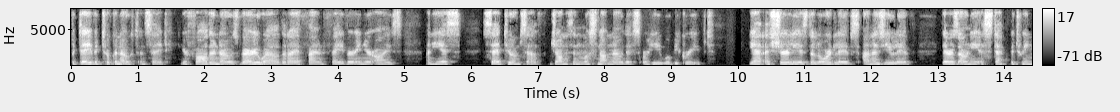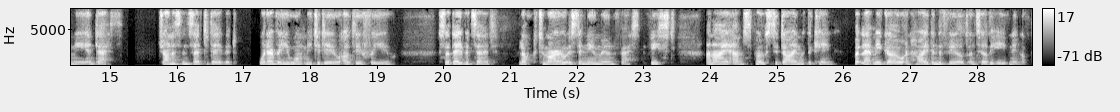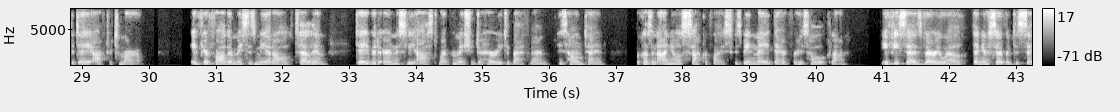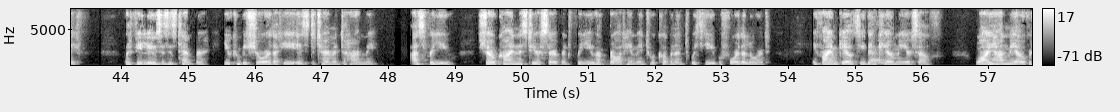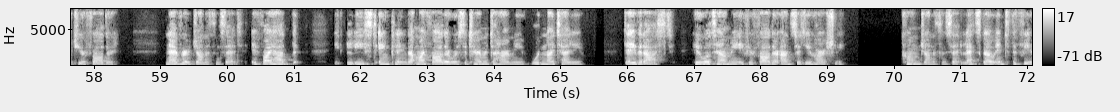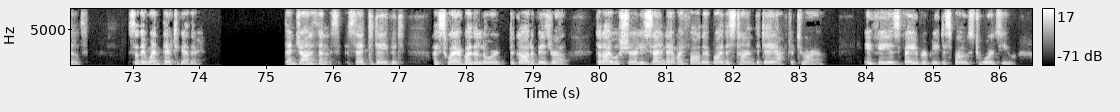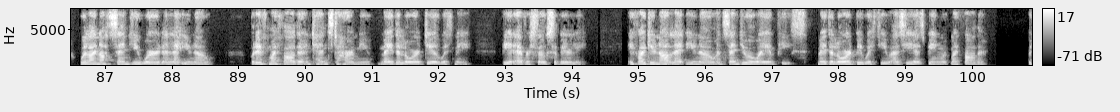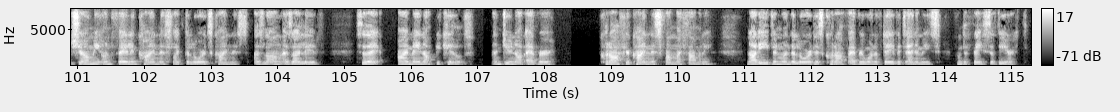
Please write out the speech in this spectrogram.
But David took an oath and said, Your father knows very well that I have found favor in your eyes, and he has said to himself, Jonathan must not know this, or he will be grieved. Yet as surely as the Lord lives, and as you live, there is only a step between me and death. Jonathan said to David, Whatever you want me to do, I'll do for you. So David said, Look, tomorrow is the new moon feast, and I am supposed to dine with the king, but let me go and hide in the field until the evening of the day after tomorrow. If your father misses me at all, tell him, David earnestly asked my permission to hurry to Bethlehem, his hometown, because an annual sacrifice is being made there for his whole clan. If he says very well, then your servant is safe. But if he loses his temper, you can be sure that he is determined to harm me. As for you, show kindness to your servant, for you have brought him into a covenant with you before the Lord. If I am guilty, then kill me yourself. Why hand me over to your father? Never, Jonathan said. If I had the least inkling that my father was determined to harm you, wouldn't I tell you? David asked, who will tell me if your father answers you harshly? Come, Jonathan said, let's go into the field. So they went there together. Then Jonathan said to David, I swear by the Lord, the God of Israel, that I will surely sound out my father by this time the day after tomorrow. If he is favorably disposed towards you, will I not send you word and let you know? But if my father intends to harm you, may the Lord deal with me, be it ever so severely. If I do not let you know and send you away in peace, may the Lord be with you as he has been with my father. But show me unfailing kindness like the Lord's kindness, as long as I live, so that I may not be killed, and do not ever cut off your kindness from my family, not even when the Lord has cut off every one of David's enemies from the face of the earth.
